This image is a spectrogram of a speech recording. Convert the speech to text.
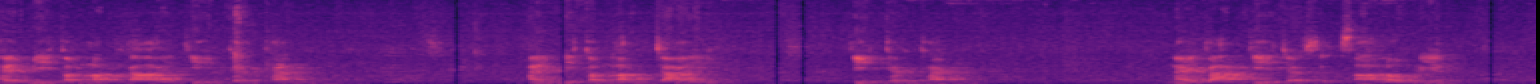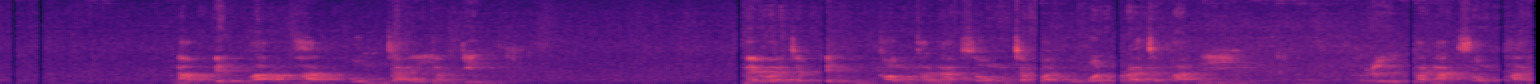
ให้มีกำลังกายที่เข้มแข็งให้มีกำลังใจที่เข้มแข็งในการที่จะศึกษาเล่าเรียน นับเป็นความภาคภูมิใจอย่างยิ่ง ไม่ว่าจะเป็นของคณะสงฆ์จังหวัดอุบลราชธานี หรือคณะสงฆ์ไทย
